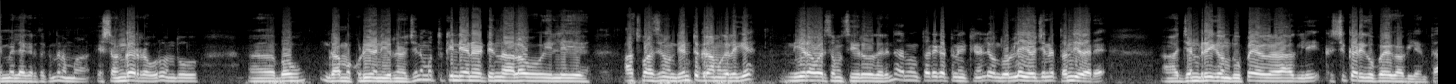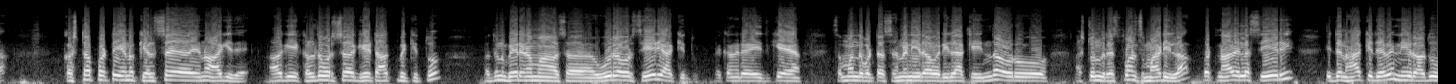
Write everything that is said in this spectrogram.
ಎಂ ಎಲ್ ಎ ಆಗಿರ್ತಕ್ಕಂಥ ನಮ್ಮ ಎಸ್ ಅಂಗರ್ ಅವರು ಒಂದು ಬಹು ಗ್ರಾಮ ಕುಡಿಯುವ ನೀರಿನ ಯೋಜನೆ ಮತ್ತು ಕಿಂಡಿಯ ನಟ್ಟಿಂದ ಹಲವು ಇಲ್ಲಿ ಆಸುಪಾಸಿನ ಒಂದು ಎಂಟು ಗ್ರಾಮಗಳಿಗೆ ನೀರಾವರಿ ಸಮಸ್ಯೆ ಇರುವುದರಿಂದ ಅದನ್ನು ತಡೆಗಟ್ಟುವ ನಿಟ್ಟಿನಲ್ಲಿ ಒಂದು ಒಳ್ಳೆಯ ಯೋಜನೆ ತಂದಿದ್ದಾರೆ. ಜನರಿಗೆ ಒಂದು ಉಪಯೋಗ ಆಗಲಿ, ಕೃಷಿಕರಿಗೆ ಉಪಯೋಗ ಆಗಲಿ ಅಂತ. ಕಷ್ಟಪಟ್ಟು ಏನೋ ಕೆಲಸ ಏನೋ ಆಗಿದೆ. ಹಾಗೆ ಕಳೆದ ವರ್ಷ ಗೇಟ್ ಹಾಕಬೇಕಿತ್ತು. ಅದನ್ನು ಬೇರೆ ನಮ್ಮ ಸ, ಊರವರು ಸೇರಿ ಹಾಕಿದ್ದು. ಯಾಕಂದರೆ ಇದಕ್ಕೆ ಸಂಬಂಧಪಟ್ಟ ಸಣ್ಣ ನೀರಾವರಿ ಇಲಾಖೆಯಿಂದ ಅವರು ಅಷ್ಟೊಂದು ರೆಸ್ಪಾನ್ಸ್ ಮಾಡಿಲ್ಲ. ಬಟ್ ನಾವೆಲ್ಲ ಸೇರಿ ಇದನ್ನು ಹಾಕಿದ್ದೇವೆ. ನೀರು ಅದು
